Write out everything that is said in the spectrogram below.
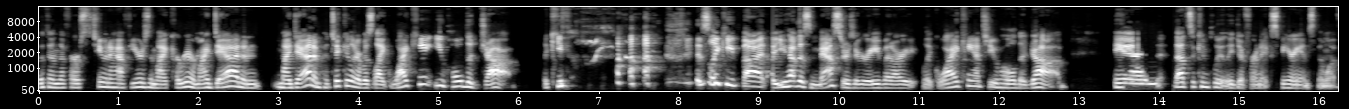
within the first two and a half years of my career. My dad and my dad in particular was like, "Why can't you hold a job?" Like he, it's like he thought you have this master's degree, but are like, why can't you hold a job? And that's a completely different experience than what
